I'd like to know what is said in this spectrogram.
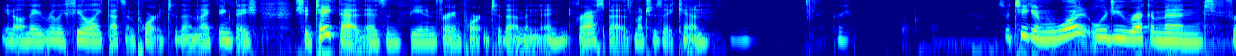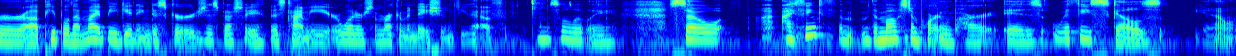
You know, they really feel like that's important to them. And I think they sh- should take that as being very important to them and, and grasp that as much as they can. Agree. So, Teegan, what would you recommend for uh, people that might be getting discouraged, especially this time of year? What are some recommendations you have? Absolutely. So I- I think the, the most important part is with these skills, you know,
